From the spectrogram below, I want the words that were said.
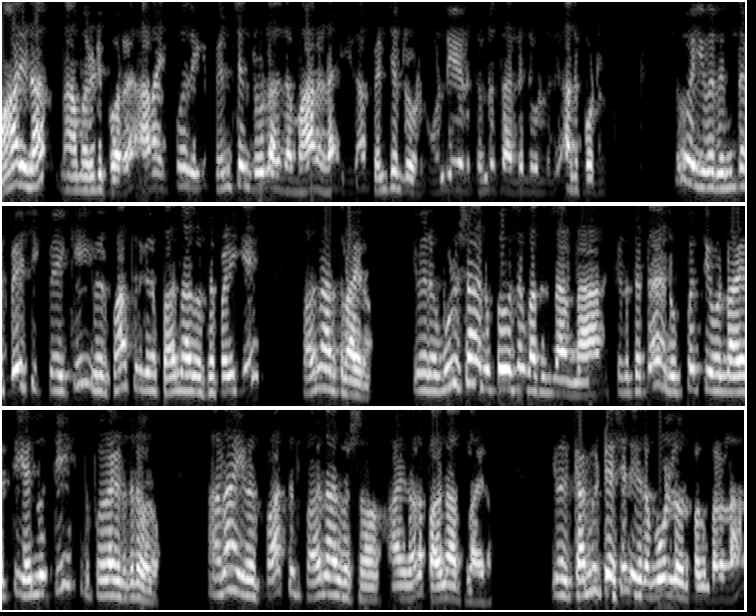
மாறினால் நான் மறுபடியும் போடுறேன். ஆனால் இப்போதைக்கு பென்ஷன் ரூல் அதில் மாறலை. இதுதான் பென்ஷன் ரூல் ஒன்று ஏழு தொண்ணூத்தாறுலேருந்து உள்ளது. அது போட்டிருக்கோம். ஸோ இவர் இந்த பேசிக் பேக்கு இவர் பார்த்துருக்கிற பதினாறு வருஷம் படிக்கு பதினாறு தொள்ளாயிரம் இவர் முழுசாக முப்பது வருஷம் பார்த்துருந்தாருன்னா கிட்டத்தட்ட முப்பத்தி ஒன்றாயிரத்தி எண்ணூற்றி முப்பது ரூபா கிட்டத்தட்ட வரும். ஆனால் இவர் பார்த்தது பதினாறு வருஷம் அதனால பதினாறு தொள்ளாயிரம் இவர் கம்யூட்டேஷன் இதில் மூணில் ஒரு பங்கு பண்ணலாம்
